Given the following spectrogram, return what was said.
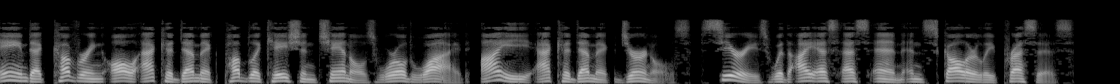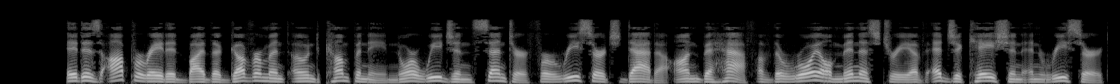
aimed at covering all academic publication channels worldwide, i.e. academic journals, series with ISSN and scholarly presses. It is operated by the government-owned company Norwegian Centre for Research Data on behalf of the Royal Ministry of Education and Research,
